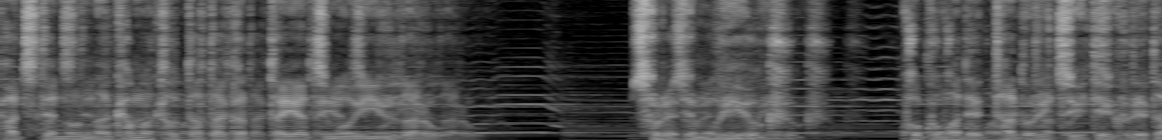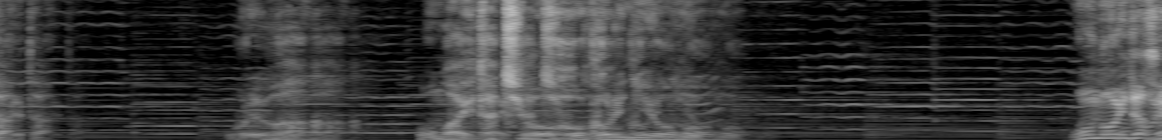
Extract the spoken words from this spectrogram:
かつての仲間と戦った奴もいるだろう それでもよくここまでたどり着いてくれた。俺はお前たちを誇りに思う。思い出せ。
